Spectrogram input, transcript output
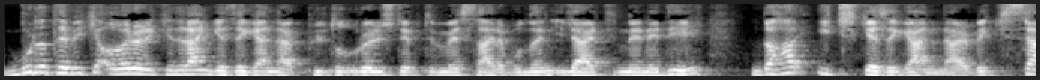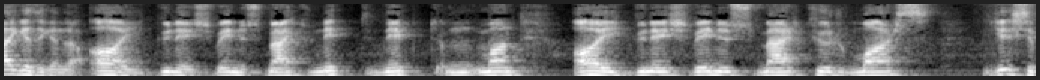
Burada tabii ki ağır hareket eden gezegenler, Plüton, Uranüs, Neptün vesaire bunların ilerletimlerine değil, daha iç gezegenler ve kişisel gezegenler, Ay, Güneş, Venüs, Merkür, Neptün, Neptün, Ay, Güneş, Venüs, Merkür, Mars, işte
